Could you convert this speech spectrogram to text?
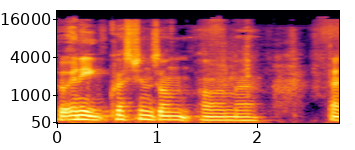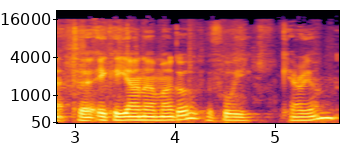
So any questions on on uh, that uh, Ekayana Maggo before we carry on?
